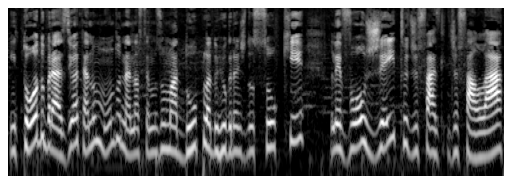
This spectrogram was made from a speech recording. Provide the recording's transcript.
em todo o Brasil, até no mundo, né? Nós temos uma dupla do Rio Grande do Sul que levou o jeito de, fa de falar,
